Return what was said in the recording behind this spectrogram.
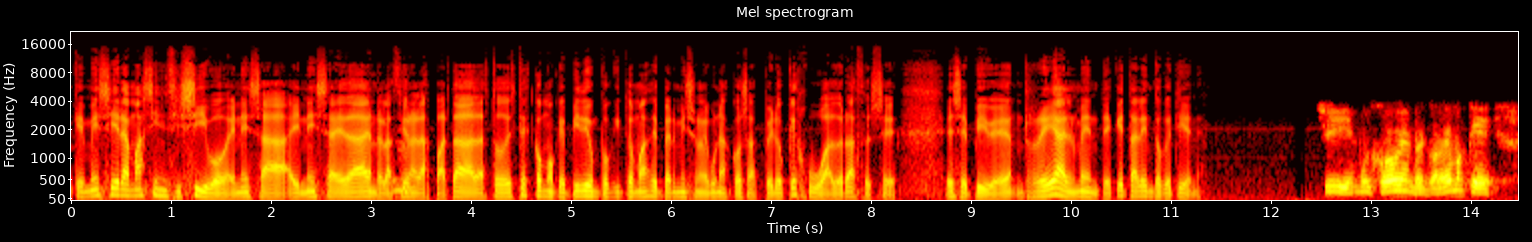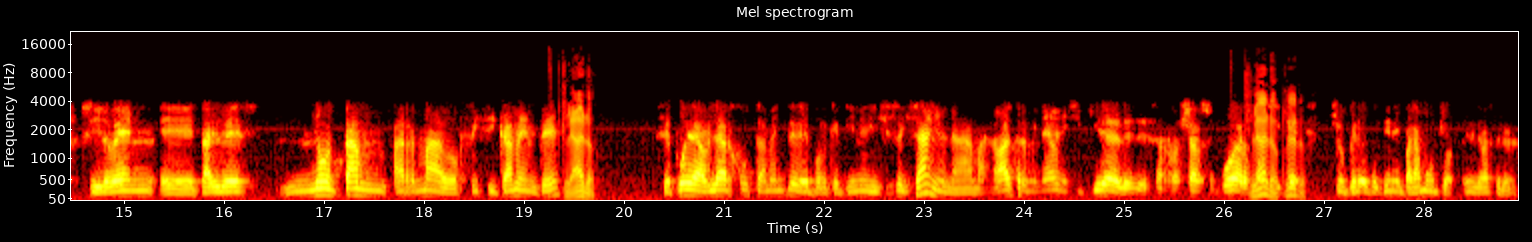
que Messi era más incisivo en esa, en esa edad en relación a las patadas, todo. Este es como que pide un poquito más de permiso en algunas cosas, pero qué jugadorazo ese, ese pibe, ¿eh? realmente, qué talento que tiene. Sí, es muy joven. Recordemos que si lo ven, eh, tal vez no tan armado físicamente, Claro. se puede hablar justamente de porque tiene 16 años nada más, no ha terminado ni siquiera de desarrollar su cuerpo. Claro, claro. Yo creo que tiene para mucho en el Barcelona.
